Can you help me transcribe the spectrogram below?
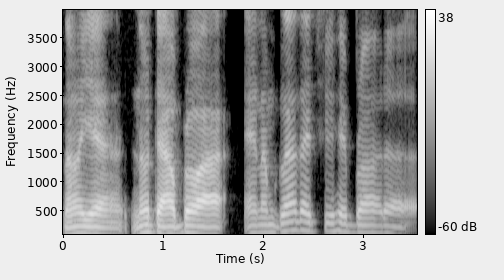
No, yeah, no doubt, bro. I, and I'm glad that you had brought uh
